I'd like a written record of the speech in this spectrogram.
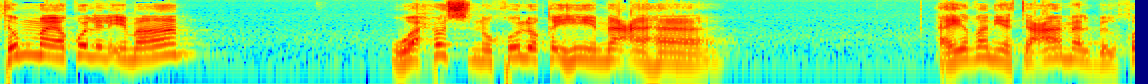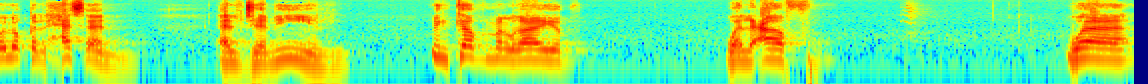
ثم يقول الإمام وحسن خلقه معها. أيضا يتعامل بالخلق الحسن الجميل من كظم الغيظ والعفو ودرء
